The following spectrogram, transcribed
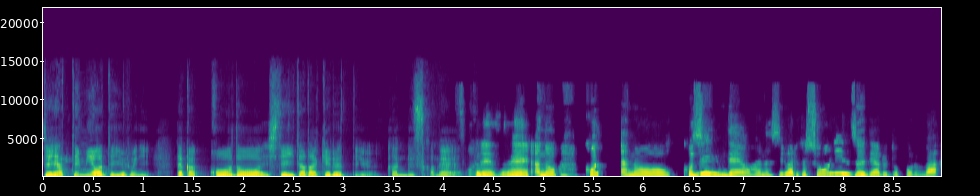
じゃあやってみようっていうふうに、なんか行動していただけるっていう感じですかね。そうですね。あの、はいこ、あの、個人でお話、割と少人数でやるところは、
